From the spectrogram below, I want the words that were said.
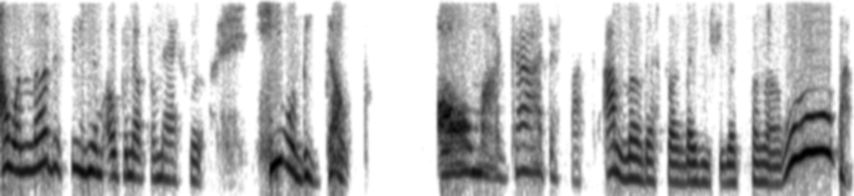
I, would love to see him open up for Maxwell. He would be dope. Oh my God, that's my I love that song, baby. She looks so love. Oh my, God.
